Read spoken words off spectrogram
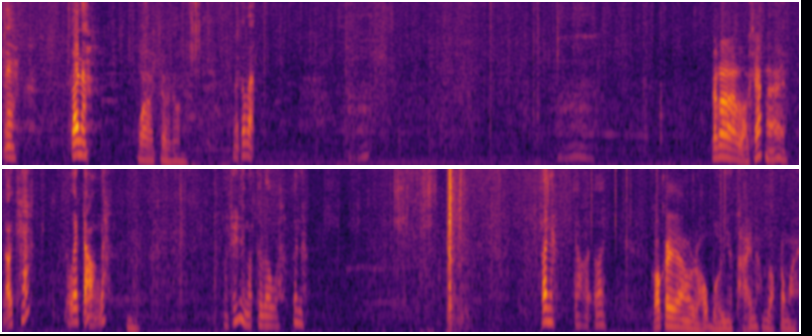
Nè coi nè. Qua trời luôn nè. Các bạn cái đó là loại khác nè em loại khác loại cái tròn đó. Ừ. mà trái này mập thù lù à coi nè. Coi nè trời ơi. Có cái à, rổ bự nhà thải nó không lọt ra ngoài.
